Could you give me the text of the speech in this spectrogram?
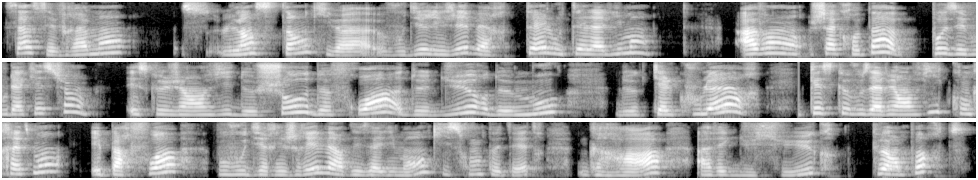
Ça, c'est vraiment l'instinct qui va vous diriger vers tel ou tel aliment. Avant chaque repas, posez-vous la question. Est-ce que j'ai envie de chaud, de froid, de dur, de mou, de quelle couleur? Qu'est-ce que vous avez envie concrètement? Et parfois, vous vous dirigerez vers des aliments qui seront peut-être gras, avec du sucre, peu importe,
